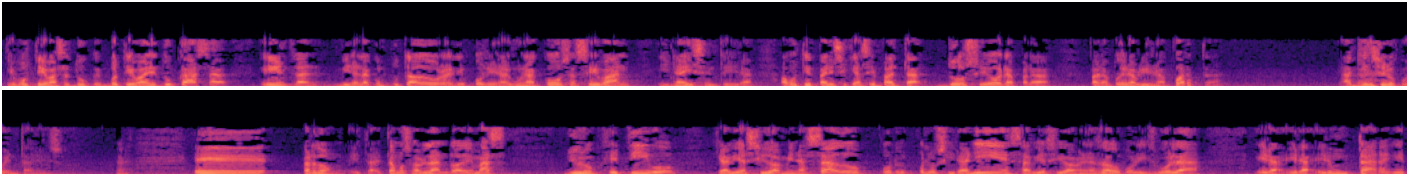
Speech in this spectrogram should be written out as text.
Que vos te vas a tu, vos te vas de tu casa, entran, miran la computadora, le ponen alguna cosa, se van y nadie se entera. ¿A vos te parece que hace falta 12 horas para, para poder abrir una puerta? ¿A quién se lo cuentan eso? Eh, Perdón, estamos hablando además de un objetivo que había sido amenazado por, los iraníes, había sido amenazado por Hezbollah, era, era, era, un target,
